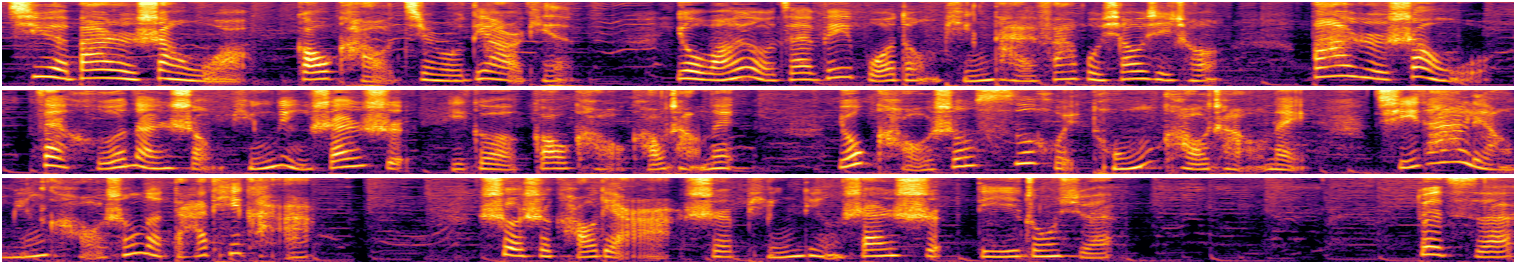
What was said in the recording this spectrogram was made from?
七月八日上午，高考进入第二天，有网友在微博等平台发布消息称，八日上午。在河南省平顶山市一个高考考场内，有考生撕毁同考场内其他两名考生的答题卡。涉事考点啊是平顶山市第一中学。对此，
